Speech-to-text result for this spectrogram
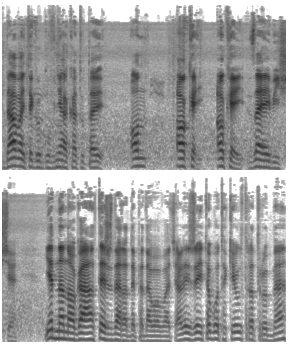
Dawaj tego gówniaka tutaj. On. Okej, okej, zajebiście. Jedna noga też da radę pedałować, ale jeżeli to było takie ultra trudne,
